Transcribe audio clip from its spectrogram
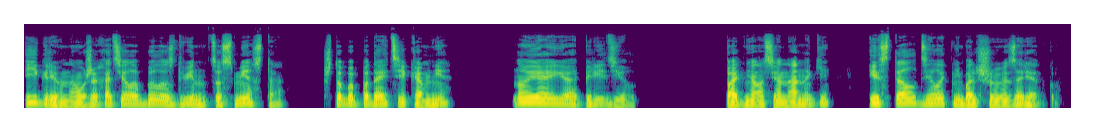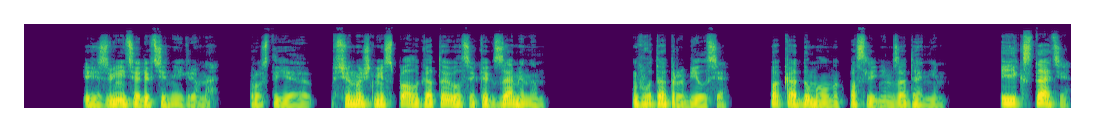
Игоревна уже хотела было сдвинуться с места, чтобы подойти ко мне, но я ее опередил. Поднялся на ноги и стал делать небольшую зарядку. «Извините, Алевтина Игоревна, Просто я всю ночь не спал, готовился к экзаменам. Вот отрубился, пока думал над последним заданием. И, кстати,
